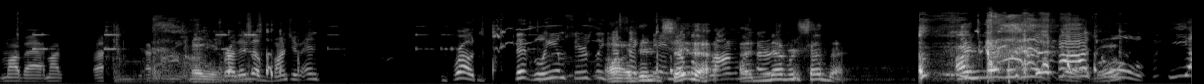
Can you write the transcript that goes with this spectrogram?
My bad, my. That's on me. Oh. Bro, there's a bunch of in- Bro, did Liam seriously oh, just Oh, say I he didn't didn't say that. LeBron was I hurt? never said that. I never said that, bro. Casual. Yeah,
